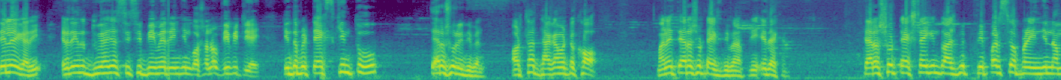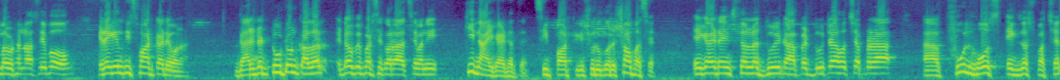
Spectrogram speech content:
তেলের গাড়ি। এটাতে কিন্তু দুই হাজার সিসি বিমের ইঞ্জিন বসানো ভিভিটিআই কিন্তু আপনি ট্যাক্স কিন্তু তেরোশোরই দিবেন। অর্থাৎ ঢাকা মেট্রো খ মানে তেরোশো ট্যাক্স দিবেন আপনি। এ দেখেন। তেরোশো ট্যাক্সটাই কিন্তু আসবে পেপারসে আপনার ইঞ্জিন নাম্বার ওঠানো আছে এবং এটা কিন্তু স্মার্ট কার্ডে ওনার গাড়িটা টু টোন কালার এটাও পেপারসে করা আছে মানে কি নাই গাড়িটাতে? সিট পাওয়ার থেকে শুরু করে সব আছে। এই গাড়িটা ইনস্টলার দুইটা, আপনার দুইটা হচ্ছে আপনারা ফুল হোস এক্সস্ট পাচ্ছেন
